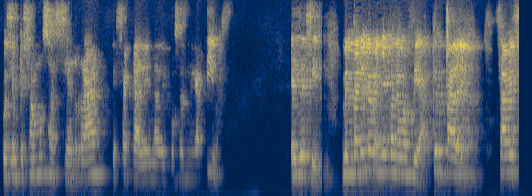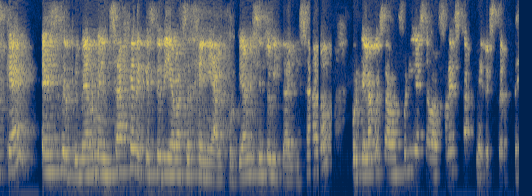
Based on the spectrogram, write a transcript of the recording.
Pues empezamos a cerrar esa cadena de cosas negativas. Es decir, me paré, me bañé con agua fría. ¡Qué padre! ¿Sabes qué? Ese es el primer mensaje de que este día va a ser genial, porque ya me siento vitalizado, porque el agua estaba fría, estaba fresca, me desperté.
